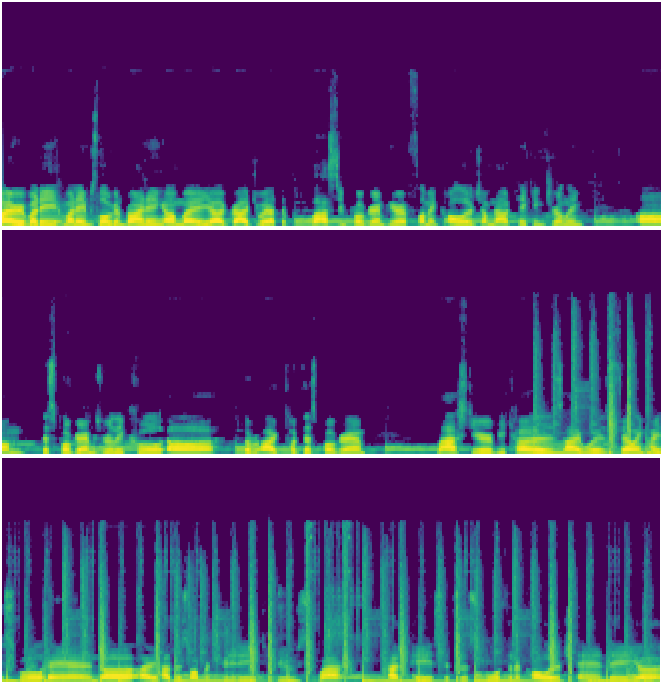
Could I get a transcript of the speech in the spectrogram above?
Hi everybody, my name is Logan Brining. I'm a uh, graduate at the blasting program here at Fleming College. I'm now taking drilling. Um, this program is really cool. Uh, the, I took this program last year because I was failing high school and uh, I had this opportunity to do SWAC at PACE. It's a school within a college and they uh,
